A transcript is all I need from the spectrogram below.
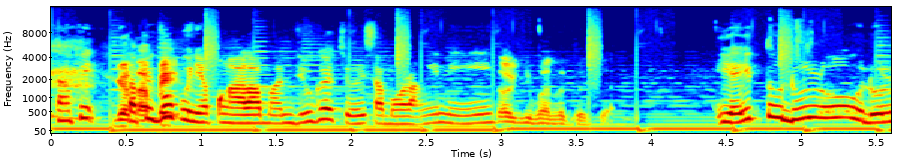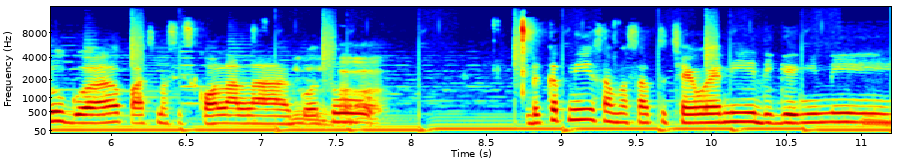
Tapi Nggak, tapi tapi- gue punya pengalaman juga cuy sama orang ini. Oh gimana tuh? Ya itu dulu, dulu gue pas masih sekolah lah, gue Hmm, tuh Ah. Deket nih sama satu cewek nih di geng ini.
